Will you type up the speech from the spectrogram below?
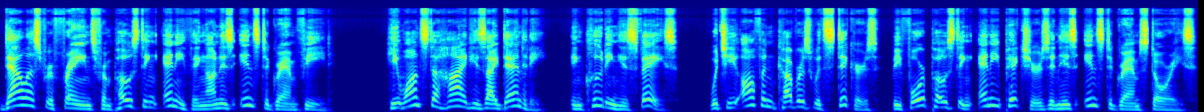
Dallas refrains from posting anything on his Instagram feed. He wants to hide his identity, including his face, which he often covers with stickers before posting any pictures in his Instagram stories.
